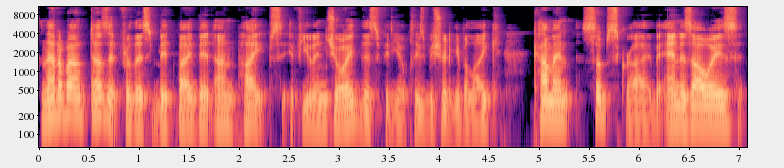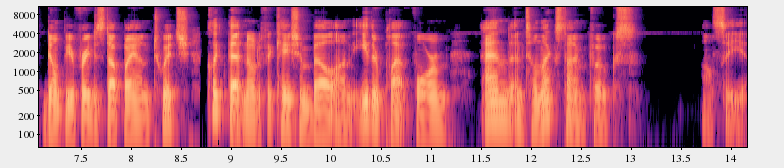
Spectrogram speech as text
And that about does it for this bit by bit on Pipez. If you enjoyed this video, please be sure to give a like, comment, subscribe, and as always, don't be afraid to stop by on Twitch, click that notification bell on either platform, and until next time, folks, I'll see ya.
